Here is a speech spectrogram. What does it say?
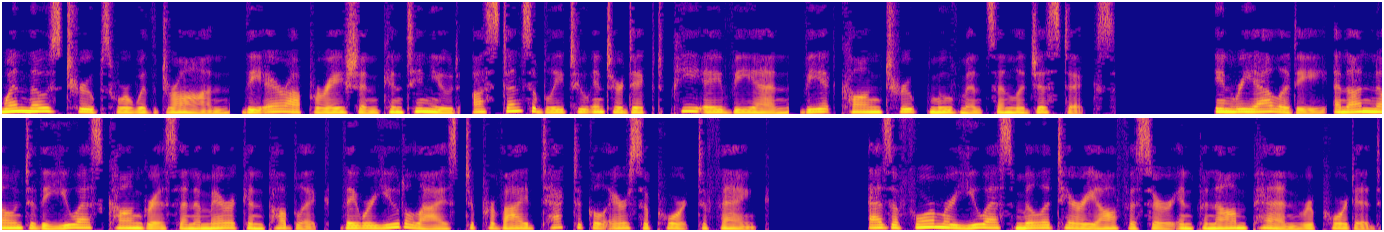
When those troops were withdrawn, the air operation continued, ostensibly to interdict PAVN, Viet Cong troop movements and logistics. In reality and unknown to the U.S. Congress and American public, they were utilized to provide tactical air support to FANK. As a former U.S. military officer in Phnom Penh reported,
